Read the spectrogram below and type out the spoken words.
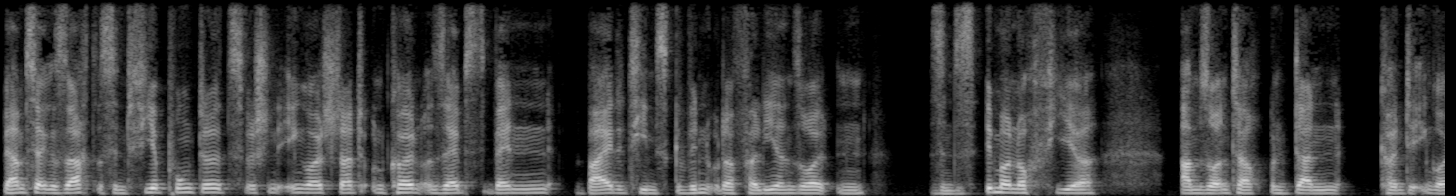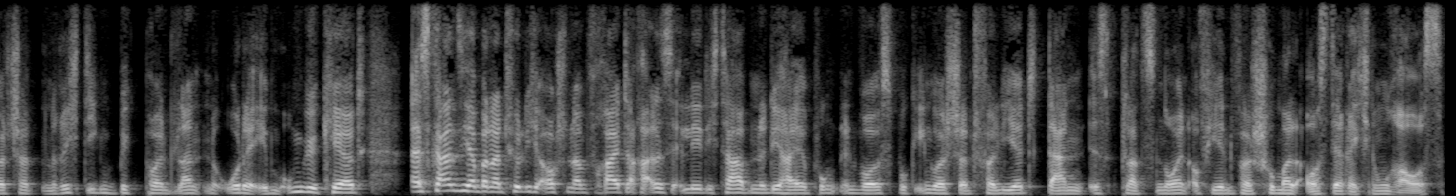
wir haben es ja gesagt, es sind vier Punkte zwischen Ingolstadt und Köln und selbst wenn beide Teams gewinnen oder verlieren sollten, sind es immer noch vier am Sonntag und dann könnte Ingolstadt einen richtigen Big Point landen oder eben umgekehrt. Es kann sich aber natürlich auch schon am Freitag alles erledigt haben, ne? die Haie Punkte in Wolfsburg, Ingolstadt verliert, dann ist Platz neun auf jeden Fall schon mal aus der Rechnung raus.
